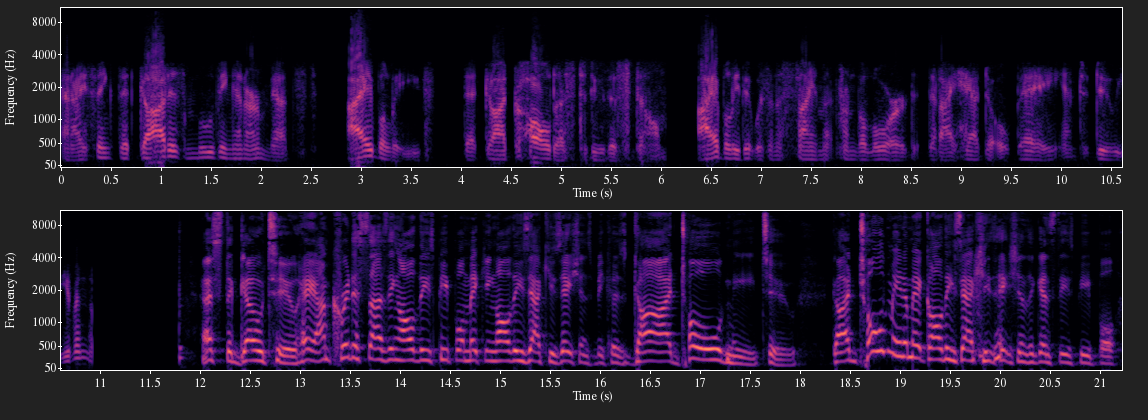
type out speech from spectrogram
And I think that God is moving in our midst. I believe that God called us to do this film. I believe it was an assignment from the Lord that I had to obey and to do, even though. That's the go to. Hey, I'm criticizing all these people making all these accusations because God told me to. God told me to make all these accusations against these people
